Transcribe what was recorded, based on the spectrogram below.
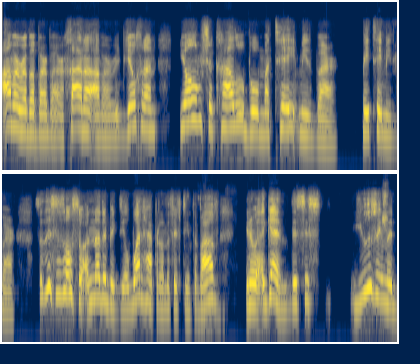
Amar Rabba Barbar Chana, Amar Rib Yochanan, Yom Shakalu Bo Mate Midbar. Mate Midbar. So this is also another big deal. What happened on the 15th of Av? You know, again, this is using the,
